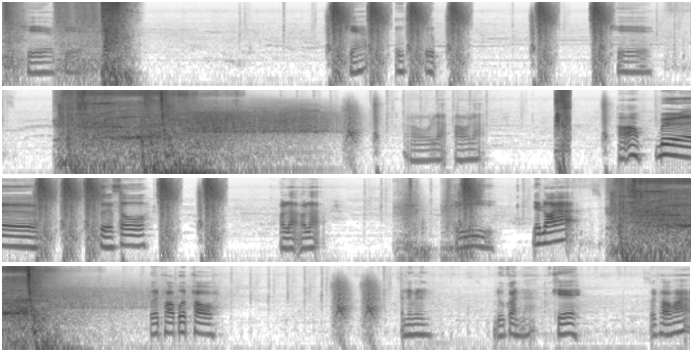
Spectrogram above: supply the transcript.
โอเคโอเคโอเคฮะอึบอึบโอเคเอาละเอาละ เอาเอาเบรกเผือโซ เอาละเอาละตีเรียบร้อยฮะ เปิดพอเปิดพออันนึงอันนึงดูก่อนนะ โอเค เปิดเผาฮะ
